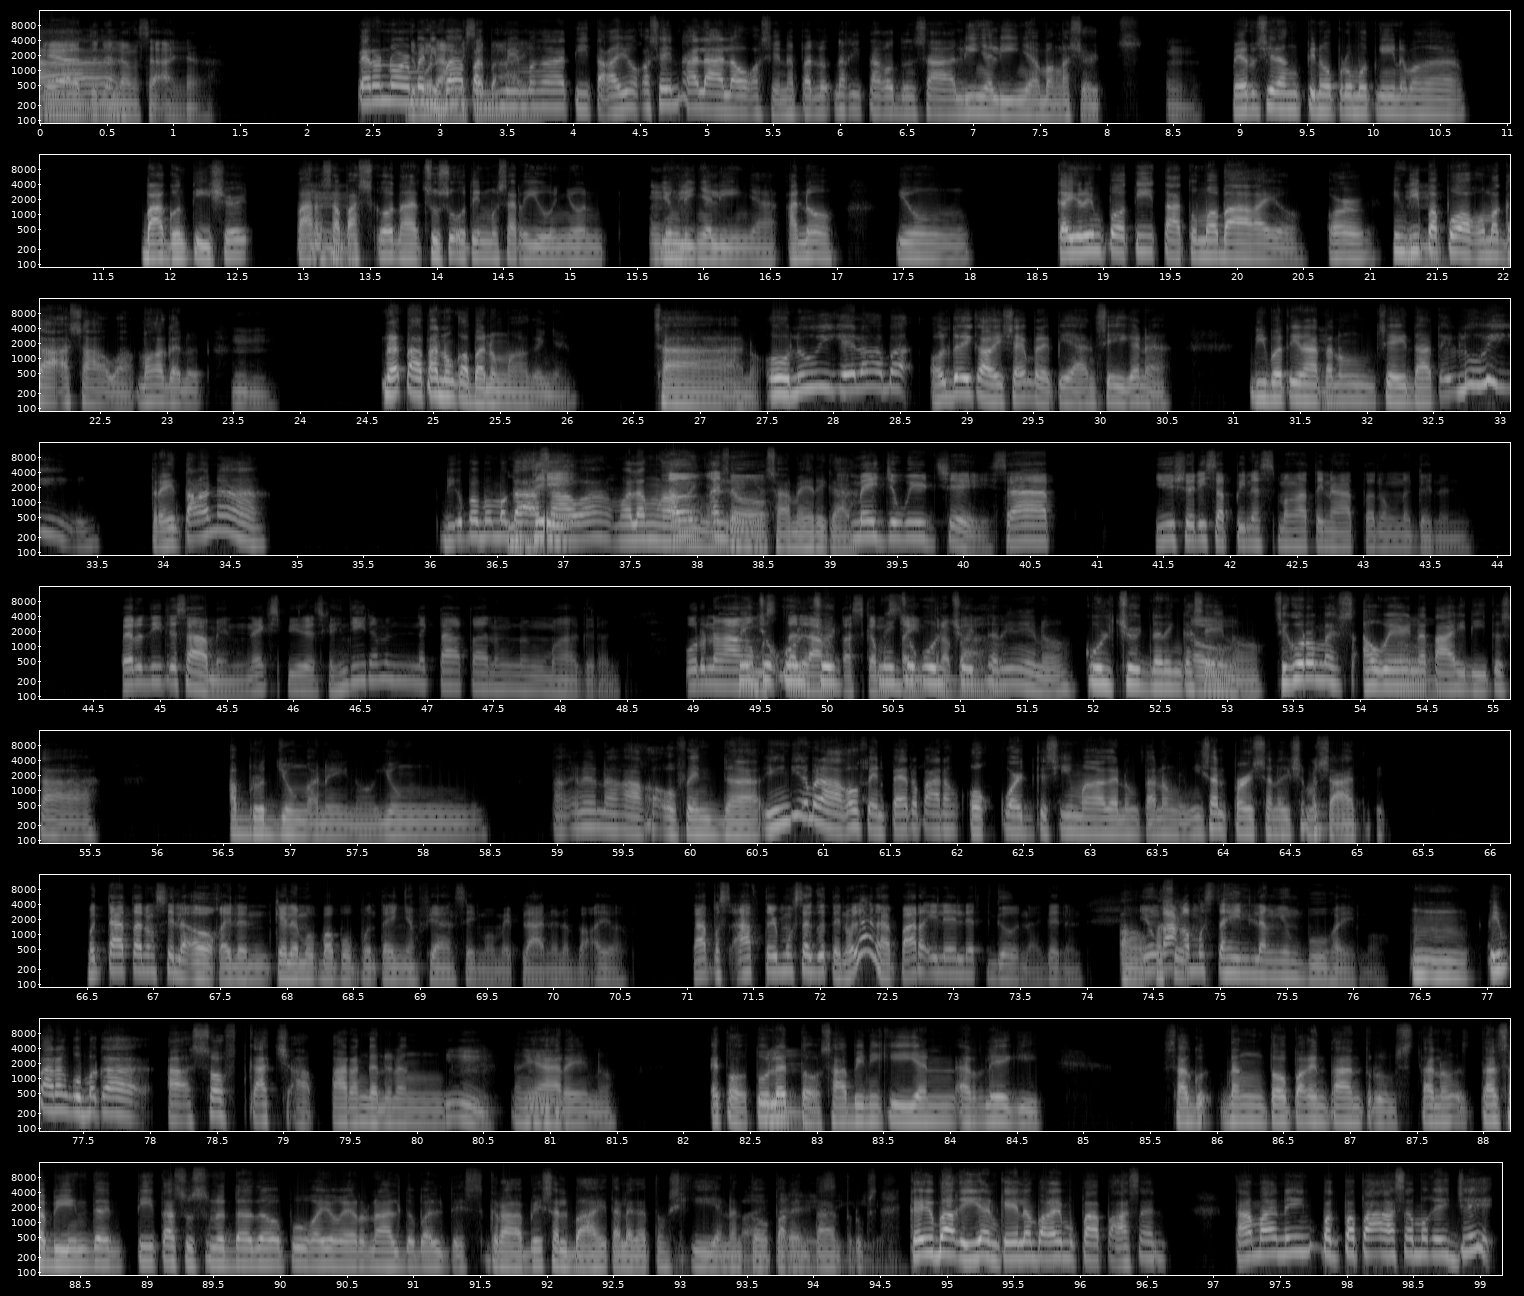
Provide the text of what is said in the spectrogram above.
kaya dun Ah. nalang sa ano Pero normally ba sa 'pag may mga tita kayo kasi naalala ko kasi napano nakita ko dun sa Linya Linya mga shirts, Hmm. meron silang pino-promote ngayon na mga bagong t-shirt para sa Mm. Pasko na susuotin mo sa reunion, yung Mm. Linya Linya. Ano, yung, "Kayo rin po tita tumaba kayo," or, "Hindi pa Mm. po ako mag-aasawa," mga gano'n. Mm. Natatanong ka ba nung mga ganyan? Sa ano, "Oh, Louie kailan ka ba" although ikaw, eh, siyempre fiance ka na, 'di ba Hmm. tinatanong sa'yo dati, "Louie 30 ka na" "Di ka pa ba mag-aasawa?" Walang mga ang ganyan sa ano, sa Amerika? medyo weird siya, eh, sa usually sa Pinas mga tinatanong na gano'n. Pero dito sa'min na-experience ko hindi naman nagtatanong ng mga gano'n, puro Medyo nangangamusta lang cultured tas kamusta medyo yung cultured na rin, eh, 'no? Cultured na rin kasi, Oo. 'no? Siguro mas aware na Oo. tayo dito sa abroad yung ano, eh, 'no, yung tangina nakaka-offend na yung hindi naman nakaka-offend pero parang awkward kasi yung mga gano'ng tanong, eh, minsan personal siya masyado, eh. Magtatanong sila, "Oh, kailan kailan mo pa pupuntahin yung fiance mo, may plano na ba kayo?" Tapos after mong sagutin wala na, parang ile-let go na gano'n. Oo, Yung kasi kakamustahin lang yung buhay mo. Mm, yung parang kumbaga, ah, soft catch up parang gano'n ang Mm, mm. nangyayari, 'no? Eto tulad Mm. 'to, sabi ni Kian Arlegui, sagot ng Topak and Tantrums tanong tapos sabihin din, "Tita susunod na daw po kayo kay Ronaldo Valdez." Grabe salbahe talaga 'tong si Kian ng Salbahe Topak and talaga si Tantrums. Kian. Kayo ba Kian, kailan ba kayo magpapakasal? Tama na yung pagpapaasa mo kay Je.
